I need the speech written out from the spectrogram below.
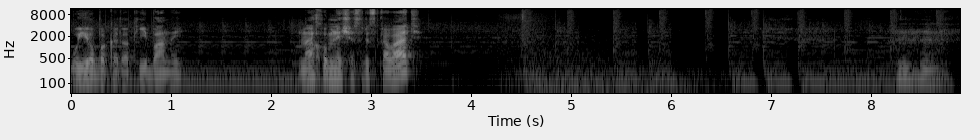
Уебок этот ебаный. Нахуй мне сейчас рисковать? Угу.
